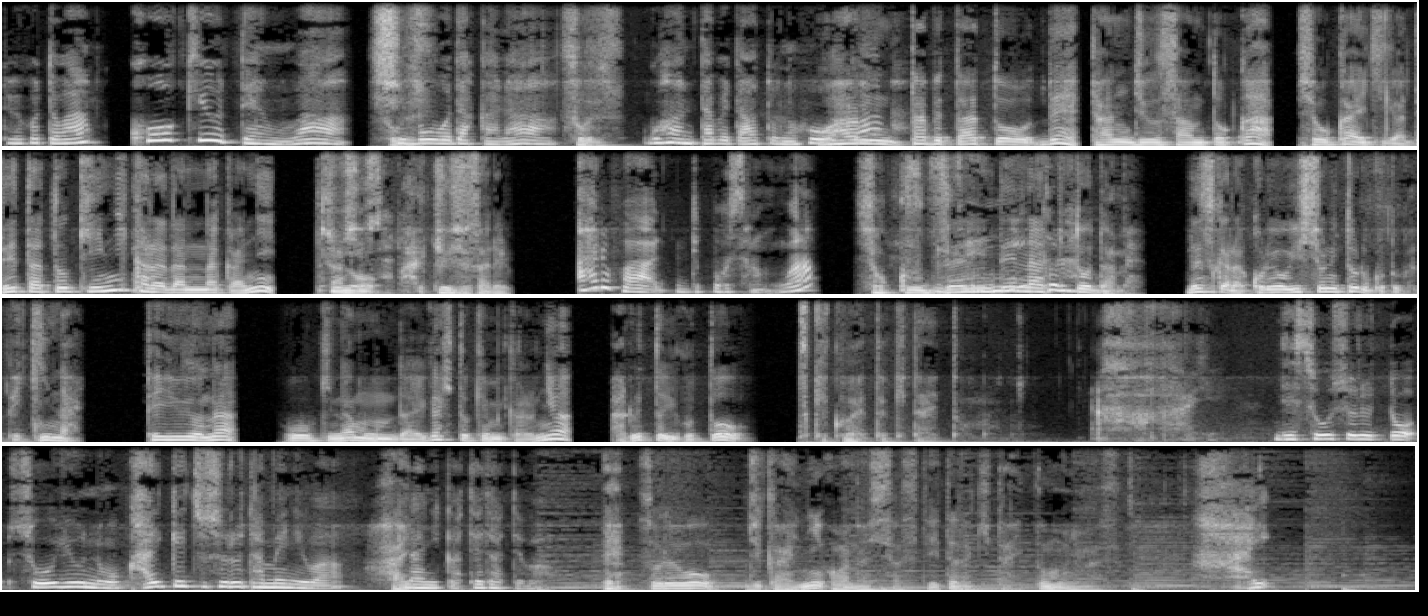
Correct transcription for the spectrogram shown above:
ということは、高級店は脂肪だから、そうです。ご飯食べた後の方ごが、飯食べた後で胆汁酸とか消化液が出た時に体の中に、吸収されるはい吸収される。アルファリポ酸は、食前でなくとダメ。ですからこれを一緒に取ることができない。っていうような大きな問題がヒトケミカルにはあるということを付け加えておきたいと。で、そうすると、そういうのを解決するためには、はい何か手立ては、え、それを次回にお話しさせていただきたいと思います。はい。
